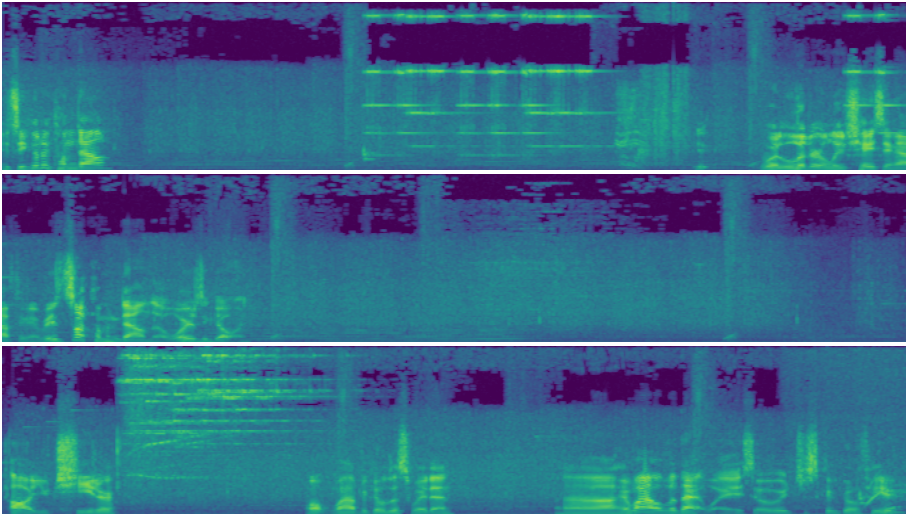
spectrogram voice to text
Is he gonna come down? We're literally chasing after him. It's not coming down though. Where is he going? Oh, you cheater. Oh, we'll have to go this way then. Uh, he went over that way, so we're just gonna go here.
